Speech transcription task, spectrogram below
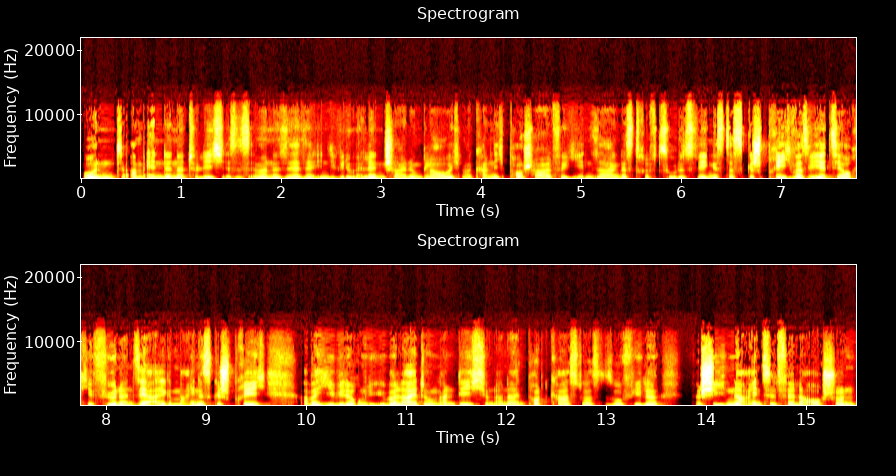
Und am Ende natürlich ist es immer eine sehr, sehr individuelle Entscheidung, glaube ich. Man kann nicht pauschal für jeden sagen, das trifft zu. Deswegen ist das Gespräch, was wir jetzt ja auch hier führen, ein sehr allgemeines Gespräch. Aber hier wiederum die Überleitung an dich und an deinen Podcast. Du hast so viele verschiedene Einzelfälle auch schon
